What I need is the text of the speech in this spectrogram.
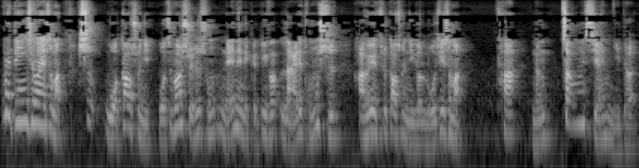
那定一千块钱什么？是我告诉你，我这款水是从哪哪哪个地方来的，同时还会去告诉你一个逻辑，什么？它能彰显你的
